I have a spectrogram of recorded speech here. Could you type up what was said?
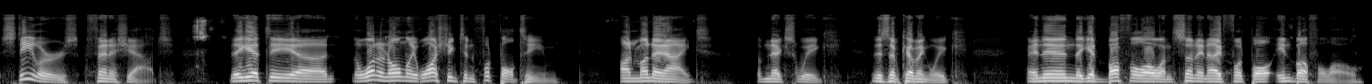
Steelers finish out. They get the uh, the one and only Washington football team on Monday night of next week, this upcoming week, and then they get Buffalo on Sunday night football in Buffalo.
